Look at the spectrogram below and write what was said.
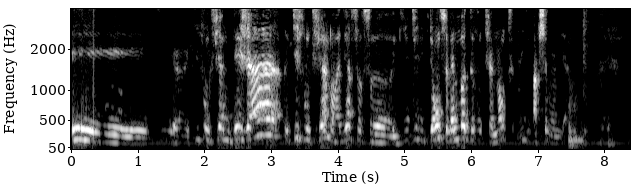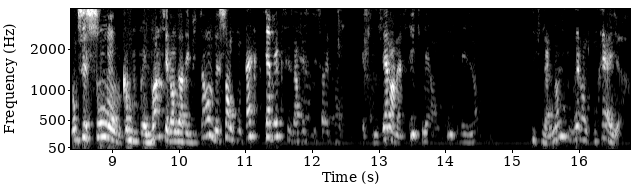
et qui, euh, qui, fonctionnent déjà, qui fonctionnent, on va dire, sur ce, qui, ont ce même mode de fonctionnement que celui du marché mondial. Donc ce sont, comme vous pouvez le voir, ces vendeurs débutants ne sont en contact qu'avec ces investisseurs étrangers. Ils viennent en Afrique, mais rencontrent des gens qui finalement pourraient rencontrer ailleurs.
